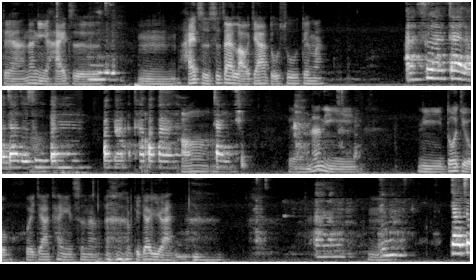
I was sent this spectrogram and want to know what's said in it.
对啊，那你孩子，嗯，孩子是在老家读书对吗？啊，是啊，在老家读书跟爸爸他爸爸哦，在一起。对，那你你多久回家看一次呢？比较远。嗯嗯，下周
